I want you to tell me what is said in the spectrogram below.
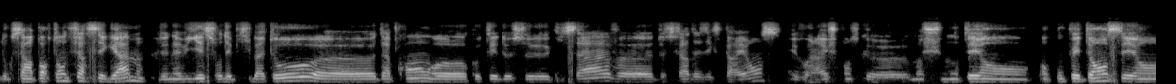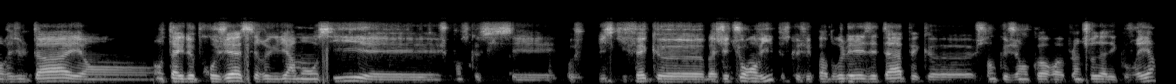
Donc, c'est important de faire ces gammes, de naviguer sur des petits bateaux, d'apprendre aux côtés de ceux qui savent, de se faire des expériences. Et voilà, je pense que moi, je suis monté en, en compétences et en résultats et en en taille de projet assez régulièrement aussi. Et je pense que c'est aujourd'hui ce qui fait que bah, j'ai toujours envie parce que je vais pas brûler les étapes et que je sens que j'ai encore euh, plein de choses à découvrir.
